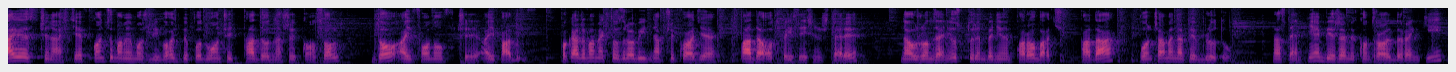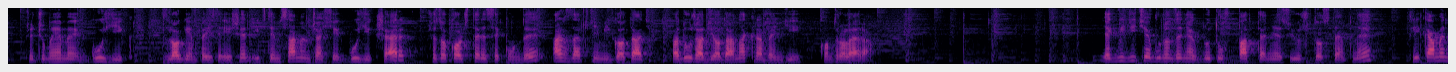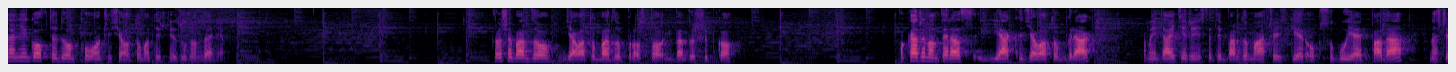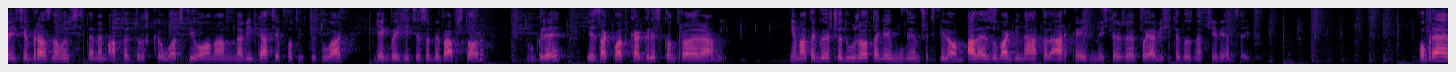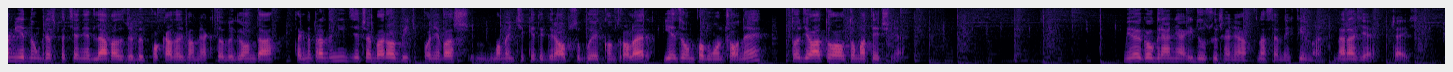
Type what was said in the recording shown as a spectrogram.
iOS 13 w końcu mamy możliwość, by podłączyć pady od naszych konsol do iPhone'ów czy iPadów. Pokażę Wam jak to zrobić na przykładzie pada od PlayStation 4 na urządzeniu, z którym będziemy parować pada, włączamy najpierw Bluetooth. Następnie bierzemy kontroler do ręki, przytrzymujemy guzik z logiem PlayStation i w tym samym czasie guzik Share przez około 4 sekundy, aż zacznie migotać ta duża dioda na krawędzi kontrolera. Jak widzicie w urządzeniach Bluetooth pad ten jest już dostępny. Klikamy na niego, wtedy on połączy się automatycznie z urządzeniem. Proszę bardzo, działa to bardzo prosto i bardzo szybko. Pokażę Wam teraz, jak działa to w grach. Pamiętajcie, że niestety bardzo mała część gier obsługuje pada. Na szczęście wraz z nowym systemem Apple troszkę ułatwiło nam nawigację po tych tytułach. Jak wejdziecie sobie w App Store, w gry, jest zakładka gry z kontrolerami. Nie ma tego jeszcze dużo, tak jak mówiłem przed chwilą, ale z uwagi na Apple Arcade myślę, że pojawi się tego znacznie więcej. Pobrałem jedną grę specjalnie dla Was, żeby pokazać Wam jak to wygląda. Tak naprawdę nic nie trzeba robić, ponieważ w momencie kiedy gra obsługuje kontroler, jest on podłączony, to działa to automatycznie. Miłego grania i do usłyszenia w następnych filmach. Na razie, cześć!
